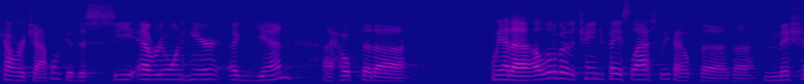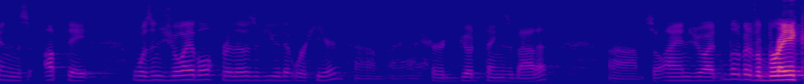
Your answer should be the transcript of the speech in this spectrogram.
Calvary Chapel. Good to see everyone here again. I hope that uh, we had a, a, little bit of a change of pace last week. I hope the, the missions update was enjoyable for those of you that were here. Um, I, I, heard good things about it. Um, so I enjoyed a little bit of a break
